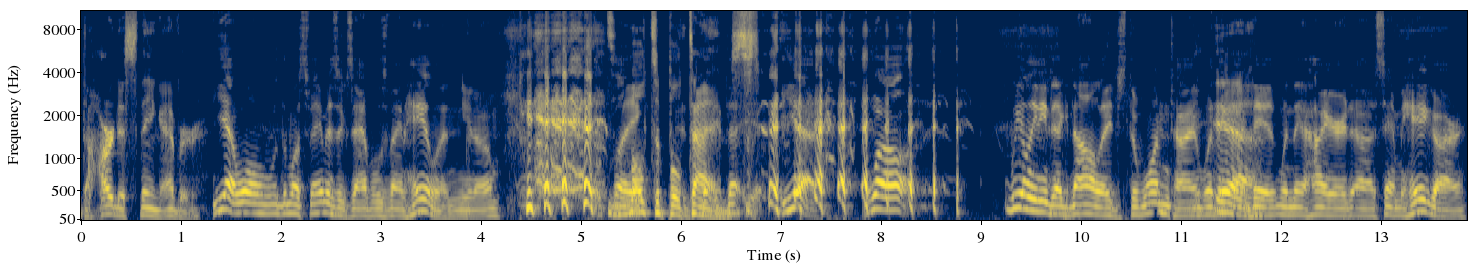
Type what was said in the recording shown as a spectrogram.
the hardest thing ever. Yeah, well, the most famous example is Van Halen. You know, it's like Multiple that- times. that- yeah. Well, we only need to acknowledge the one time when they, Yeah. they- when they hired uh, Sammy Hagar.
